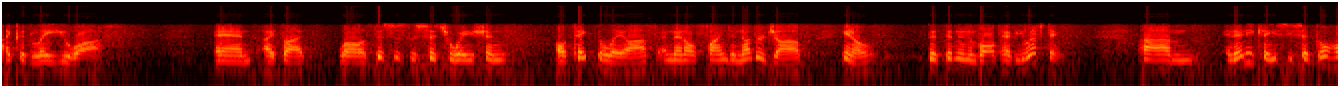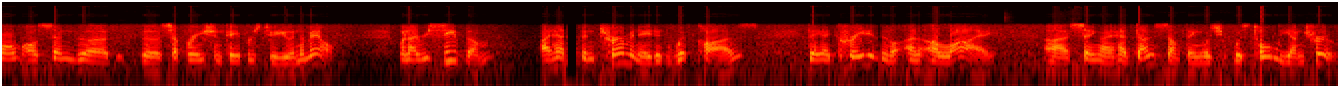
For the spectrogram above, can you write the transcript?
I could lay you off." And I thought, well, if this is the situation, I'll take the layoff and then I'll find another job, you know, that didn't involve heavy lifting. Um, in any case, he said, go home, I'll send the, the separation papers to you in the mail. When I received them, I had been terminated with cause. They had created a, a, a lie uh, saying I had done something which was totally untrue.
